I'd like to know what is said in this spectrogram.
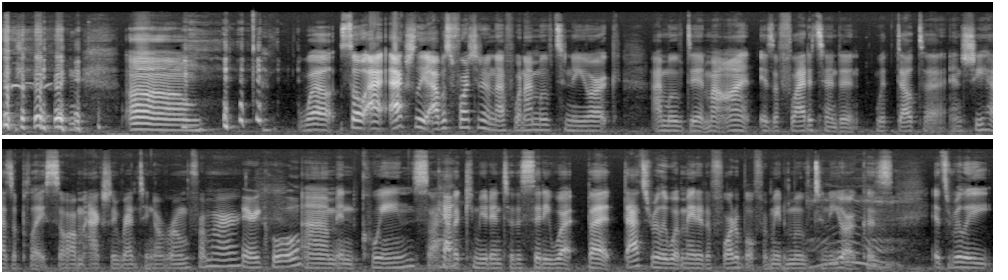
um, well, so I actually I was fortunate enough when I moved to New York. I moved in. My aunt is a flight attendant with Delta, and she has a place. So I'm actually renting a room from her. Very cool. um, in Queens, so I have a commute into the city. What, but that's really what made it affordable for me to move to New York because Ah. it's really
